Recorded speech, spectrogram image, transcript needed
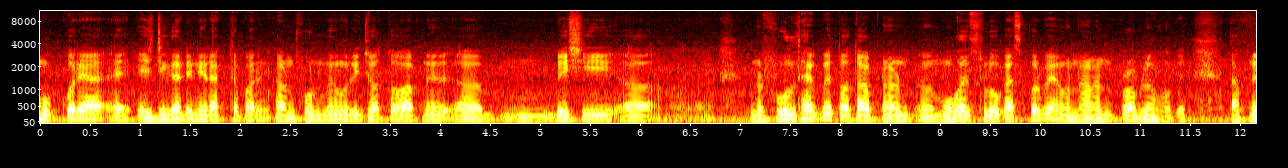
মুভ করে এইচডি কার্ডে নিয়ে রাখতে পারেন। কারণ ফোন মেমোরি যত আপনার বেশি আপনার ফুল থাকবে, তত আপনার মোবাইল স্লো কাজ করবে এবং নানান প্রবলেম হবে। তো আপনি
